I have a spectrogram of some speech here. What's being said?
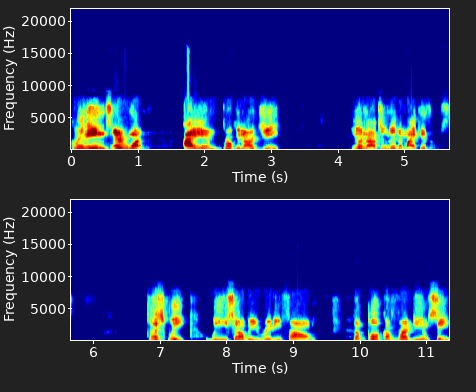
Greetings, everyone. I am Broken RG. You are now tuned into Mikeisms. This week, we shall be reading from the book of Run DMC,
